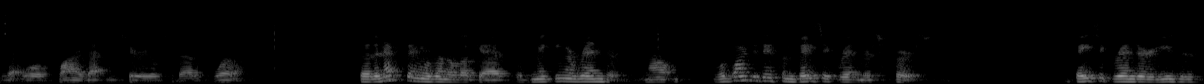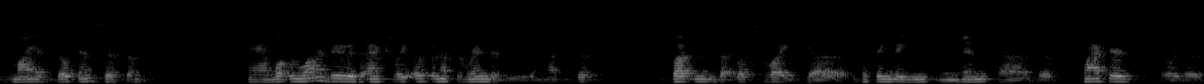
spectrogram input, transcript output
and that will apply that material to that as well. So the next thing we're going to look at is making a render. Now, we're going to do some basic renders first. Basic render uses Maya's built-in systems. And what we want to do is actually open up the render view, and that's this button that looks like uh, the thing they used in the, min, uh, the placard or the,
